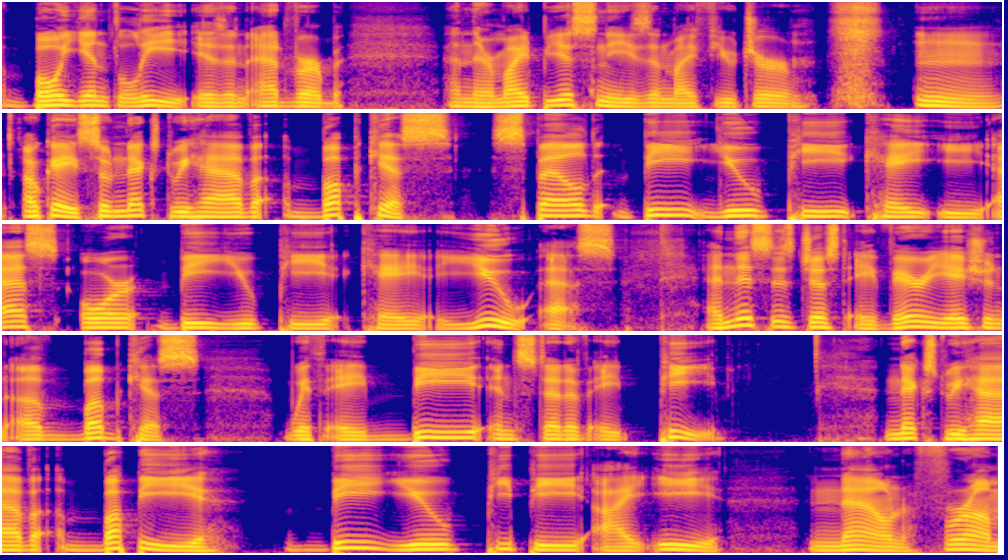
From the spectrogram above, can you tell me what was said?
Buoyantly is an adverb, and there might be a sneeze in my future. Mm. Okay, so next we have bupkis, spelled B U P K E S or B U P K U S. And this is just a variation of bubkes with a B instead of a P. Next, we have Buppie, B U P P I E, noun from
